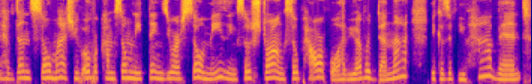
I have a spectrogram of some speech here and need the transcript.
have done so much. You've overcome so many things. You are so amazing, so strong, so powerful. Have you ever done that? Because if you haven't,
